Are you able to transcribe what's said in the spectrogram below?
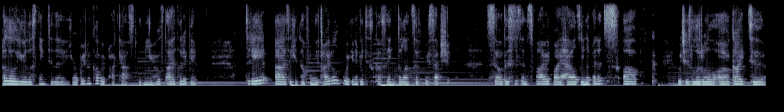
Hello, you're listening to the Your Brain Uncovered podcast with me, your host, Ayatollah Today, as you can tell from the title, we're going to be discussing the lens of perception. So, this is inspired by Hal Zina Bennett's uh, book, which is a little uh, guide to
